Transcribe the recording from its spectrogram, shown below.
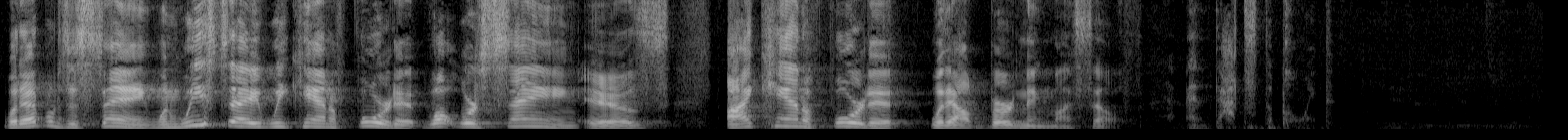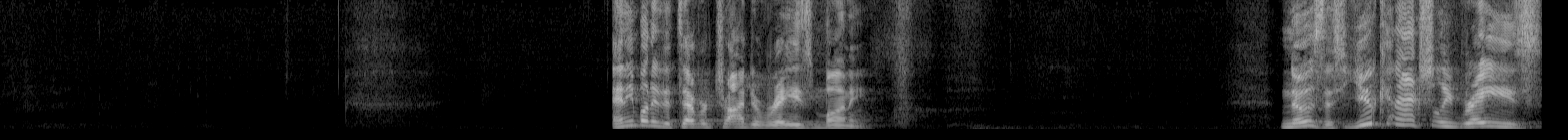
What Edwards is saying, when we say we can't afford it, what we're saying is, I can't afford it without burdening myself. And that's the point. Anybody that's ever tried to raise money knows this. You can actually raise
